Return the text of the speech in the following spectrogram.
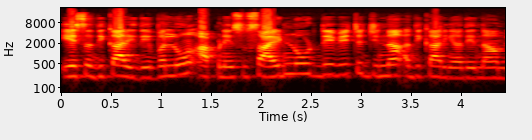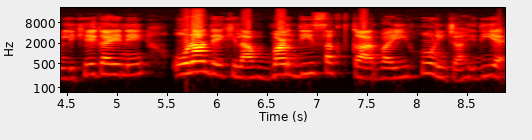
ਇਸ ਅਧਿਕਾਰੀ ਦੇ ਵੱਲੋਂ ਆਪਣੇ ਸੁਸਾਈਡ ਨੋਟ ਦੇ ਵਿੱਚ ਜਿਨ੍ਹਾਂ ਅਧਿਕਾਰੀਆਂ ਦੇ ਨਾਮ ਲਿਖੇ ਗਏ ਨੇ ਉਹਨਾਂ ਦੇ ਖਿਲਾਫ ਬਣਦੀ ਸਖਤ ਕਾਰਵਾਈ ਹੋਣੀ ਚਾਹੀਦੀ ਹੈ।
